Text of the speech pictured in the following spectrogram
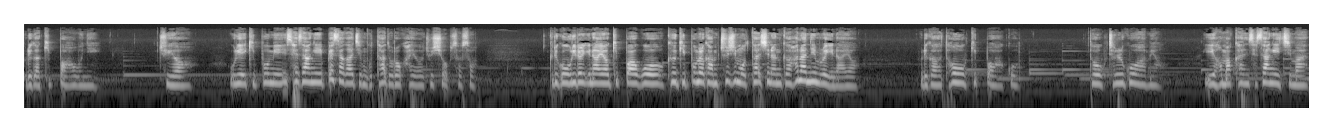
우리가 기뻐하오니 주여 우리의 기쁨이 세상이 뺏어가지 못하도록 하여 주시옵소서. 그리고 우리를 인하여 기뻐하고 그 기쁨을 감추지 못하시는 그 하나님으로 인하여 우리가 더욱 기뻐하고 더욱 즐거워하며 이 험악한 세상이지만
